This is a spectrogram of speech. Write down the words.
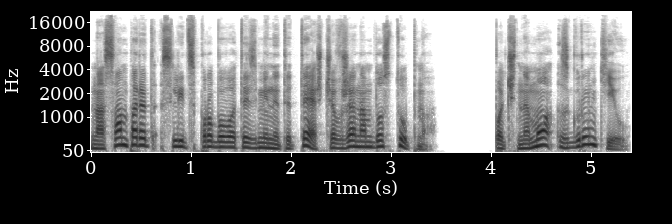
Насамперед слід спробувати змінити те, що вже нам доступно. Почнемо з ґрунтів.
